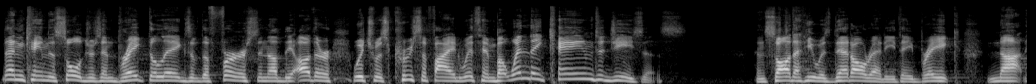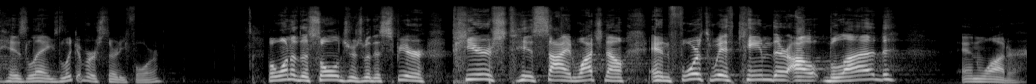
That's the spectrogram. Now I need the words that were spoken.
Then came the soldiers and brake the legs of the first and of the other which was crucified with him. But when they came to Jesus and saw that he was dead already, they brake not his legs. Look at verse 34. But one of the soldiers with a spear pierced his side. Watch now. And forthwith came there out blood and water.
